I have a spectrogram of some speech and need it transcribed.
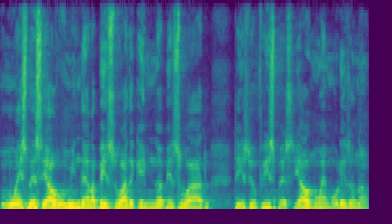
não é especial, o menino dela abençoado, aquele menino abençoado, tem seu filho especial, não é moleza não.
